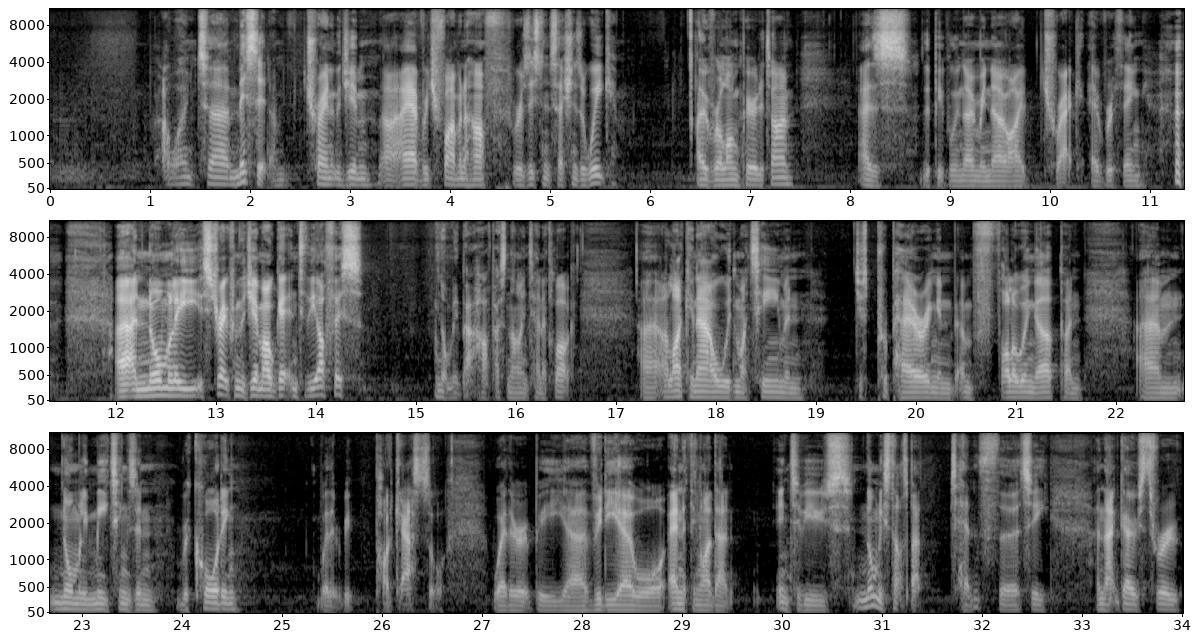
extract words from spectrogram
I won't uh, miss it. I'm training at the gym. I average five and a half resistance sessions a week over a long period of time. As the people who know me know, I track everything. uh, and normally, straight from the gym, I'll get into the office. Normally about half past nine, ten o'clock. Uh, I like an hour with my team and just preparing and, and following up, and um, normally meetings and recording, whether it be podcasts or whether it be uh, video or anything like that. Interviews normally starts about 10:30, and that goes through.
